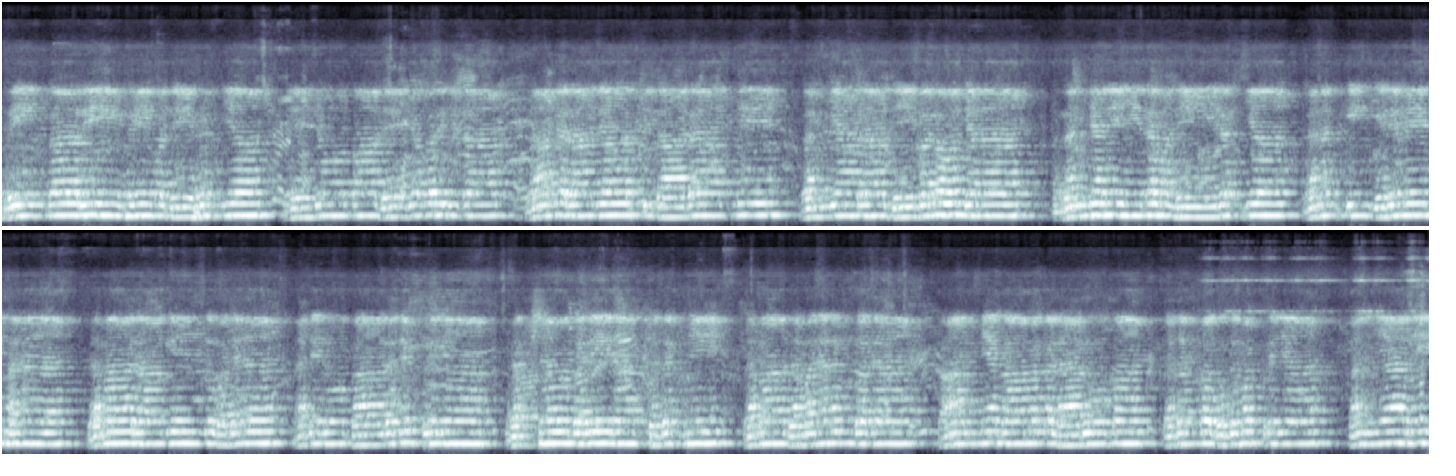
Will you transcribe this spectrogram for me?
హ్రీంకారీ హ్రీమతి హృద్య తేజోపాదేయ పరిజిత రాజరాజార్చితారాజ్ఞి రమ్యారాజీవలోచన రంజనీ రమణీరస్య రమారాగేందువదన అతిరూపారతిప్రియ రక్షాకరీరాక్షదగ్ని రమారమణలంబద కామ్యకామకలారూప కదంబ కుసుమప్రియ కళ్యాణీ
